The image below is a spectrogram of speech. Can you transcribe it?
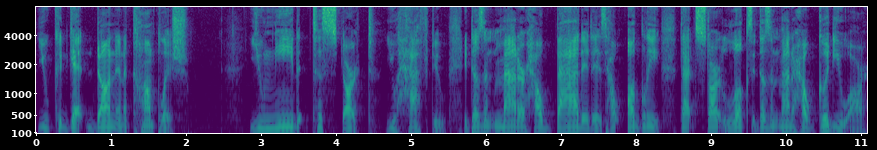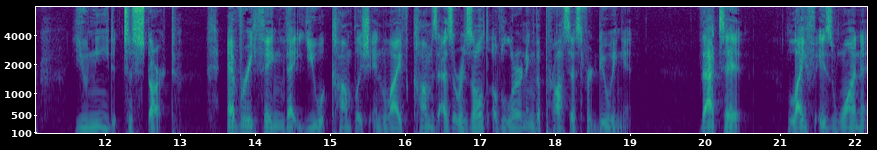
you could get done and accomplish, you need to start. You have to. It doesn't matter how bad it is, how ugly that start looks. It doesn't matter how good you are. You need to start. Everything that you accomplish in life comes as a result of learning the process for doing it. That's it. Life is one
